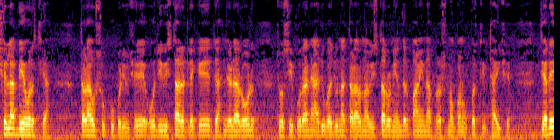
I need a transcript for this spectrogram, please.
છેલ્લા બે વર્ષ થયા. તળાવ સૂકું પડ્યું છે. ઓજી વિસ્તાર એટલે કે જહાંજેડા રોડ, જોશીપુરા અને આજુબાજુના તળાવના વિસ્તારોની અંદર પાણીના પ્રશ્નો પણ ઉપસ્થિત થાય છે. ત્યારે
